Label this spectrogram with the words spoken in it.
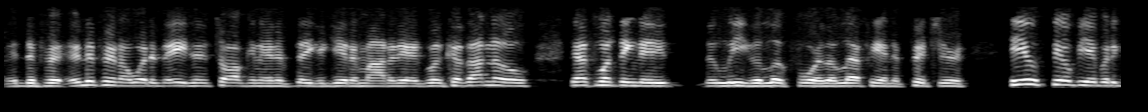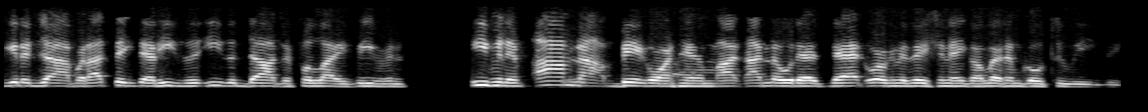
It depends. It depends on what his agent's talking and if they could get him out of there. Because I know that's one thing they, the league will look for: the left-handed pitcher. He'll still be able to get a job, but I think that he's a he's a Dodger for life. Even even if I'm not big on him, I, I know that that organization ain't gonna let him go too easy.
